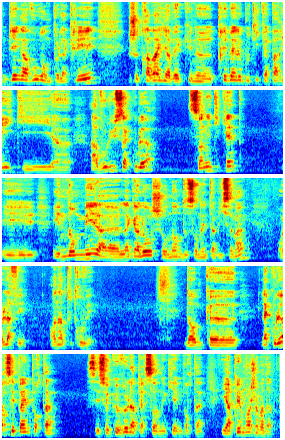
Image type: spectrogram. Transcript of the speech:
bien à vous, on peut la créer. Je travaille avec une très belle boutique à Paris qui a voulu sa couleur, son étiquette, et, nommer la, la, galoche au nom de son établissement. On l'a fait, on a tout trouvé. Donc la couleur, c'est pas important. C'est ce que veut la personne qui est important. Et après, moi, je m'adapte.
